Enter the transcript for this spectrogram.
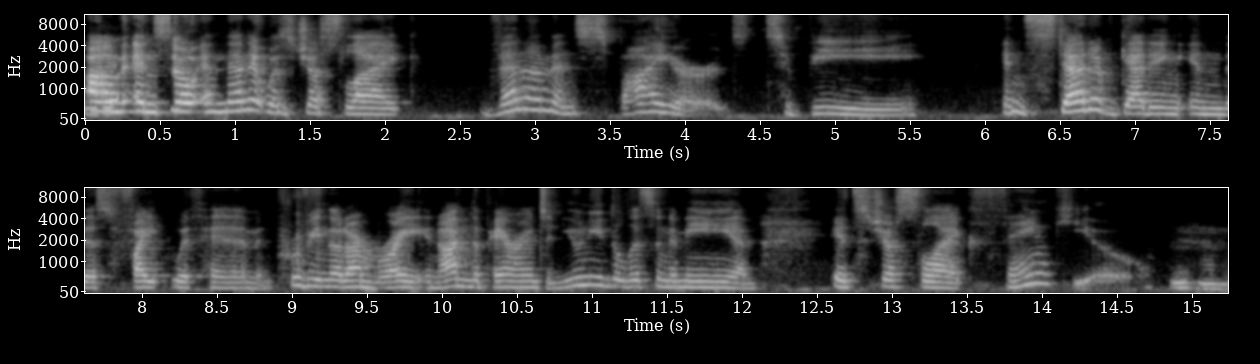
um and so and then it was just like then i'm inspired to be instead of getting in this fight with him and proving that I'm right and I'm the parent and you need to listen to me and it's just like thank you mm-hmm.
